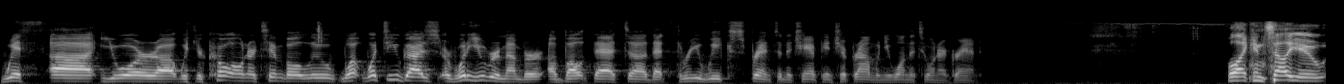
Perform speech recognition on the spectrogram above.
With uh, your uh, with your co-owner Tim Beaulieu, what what do you guys or what do you remember about that uh, that three week sprint in the championship round when you won the 200 grand? Well, I can tell you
